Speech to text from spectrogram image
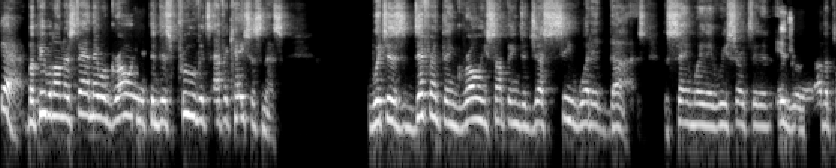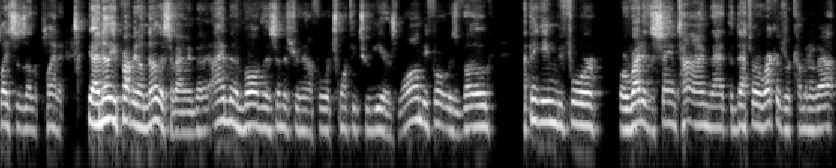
yeah, but people don't understand they were growing it to disprove its efficaciousness, which is different than growing something to just see what it does. The same way they researched it in Israel and other places on the planet. Yeah, I know you probably don't know this about me, but I've been involved in this industry now for 22 years, long before it was vogue. I think even before or right at the same time that the death row records were coming about,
